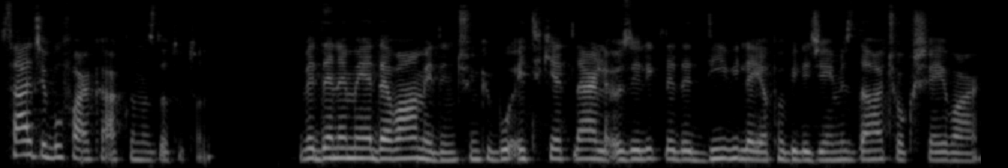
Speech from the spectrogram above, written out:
Sadece bu farkı aklınızda tutun. Ve denemeye devam edin çünkü bu etiketlerle özellikle de div ile yapabileceğimiz daha çok şey var.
